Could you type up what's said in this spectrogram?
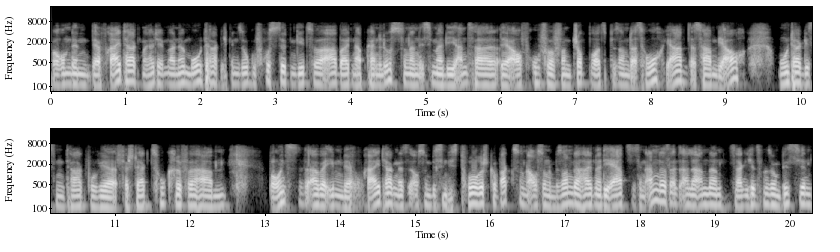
warum denn der Freitag? Man hört ja immer, ne, Montag, ich bin so gefrustet und gehe zur Arbeit und habe keine Lust, sondern ist immer die Anzahl der Aufrufe von Jobboards besonders hoch. Ja, das haben wir auch. Montag ist ein Tag, wo wir verstärkt Zugriffe haben. Bei uns ist aber eben der Freitag, und das ist auch so ein bisschen historisch gewachsen und auch so eine Besonderheit. Na, die Ärzte sind anders als alle anderen, sage ich jetzt mal so ein bisschen.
